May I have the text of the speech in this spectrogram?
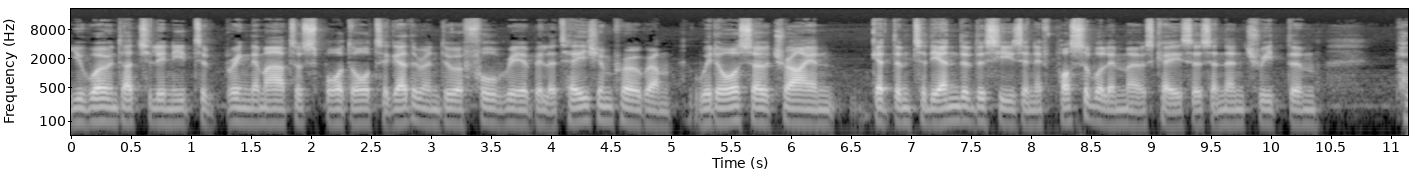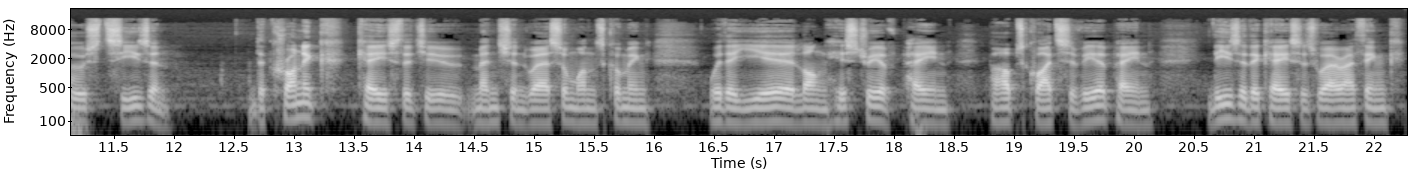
you won't actually need to bring them out of sport altogether and do a full rehabilitation program. We'd also try and get them to the end of the season if possible in most cases and then treat them post season. The chronic case that you mentioned, where someone's coming with a year long history of pain, perhaps quite severe pain, these are the cases where I think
